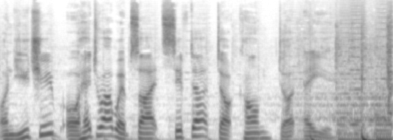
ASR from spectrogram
on YouTube, or head to our website, sifter.com.au.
